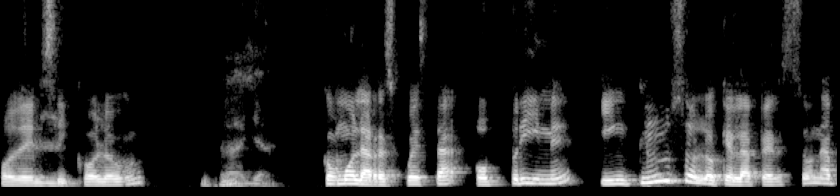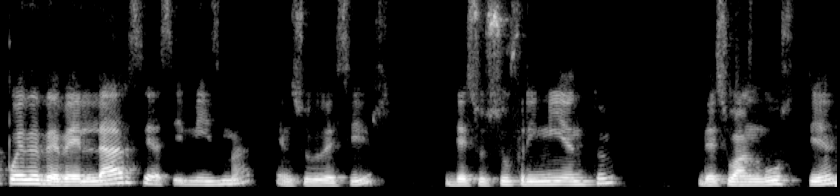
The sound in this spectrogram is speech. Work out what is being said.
o del psicólogo. Ah, cómo la respuesta oprime incluso lo que la persona puede develarse a sí misma en su decir, de su sufrimiento, de su angustia,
